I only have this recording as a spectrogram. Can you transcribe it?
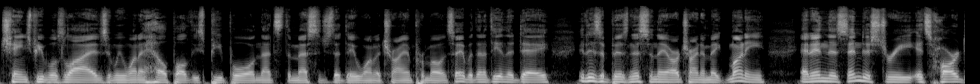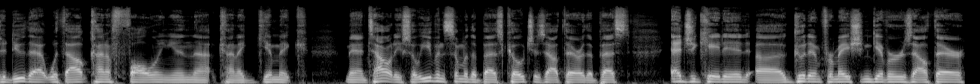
change people's lives and we want to help all these people and that's the message that they want to try and promote and say. But then at the end of the day it is a business and they are trying to make money. And in this industry it's hard to do that without kind of following in that kind of gimmick mentality. So even some of the best coaches out there the best educated uh, good information givers out there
